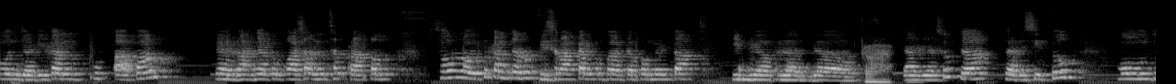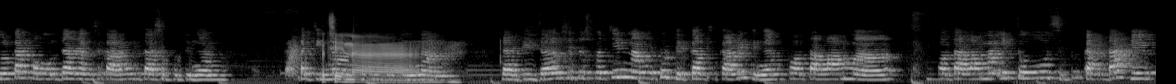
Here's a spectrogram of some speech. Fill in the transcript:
menjadikan apa daerahnya kekuasaan keraton Solo itu kan terus diserahkan kepada pemerintah Hindia Belanda. Ah, Nah ya sudah dari situ memunculkan komunitas yang sekarang kita sebut dengan pecinan. Dan di dalam situs pecinan itu dekat sekali dengan kota lama. Kota lama itu kan tadi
